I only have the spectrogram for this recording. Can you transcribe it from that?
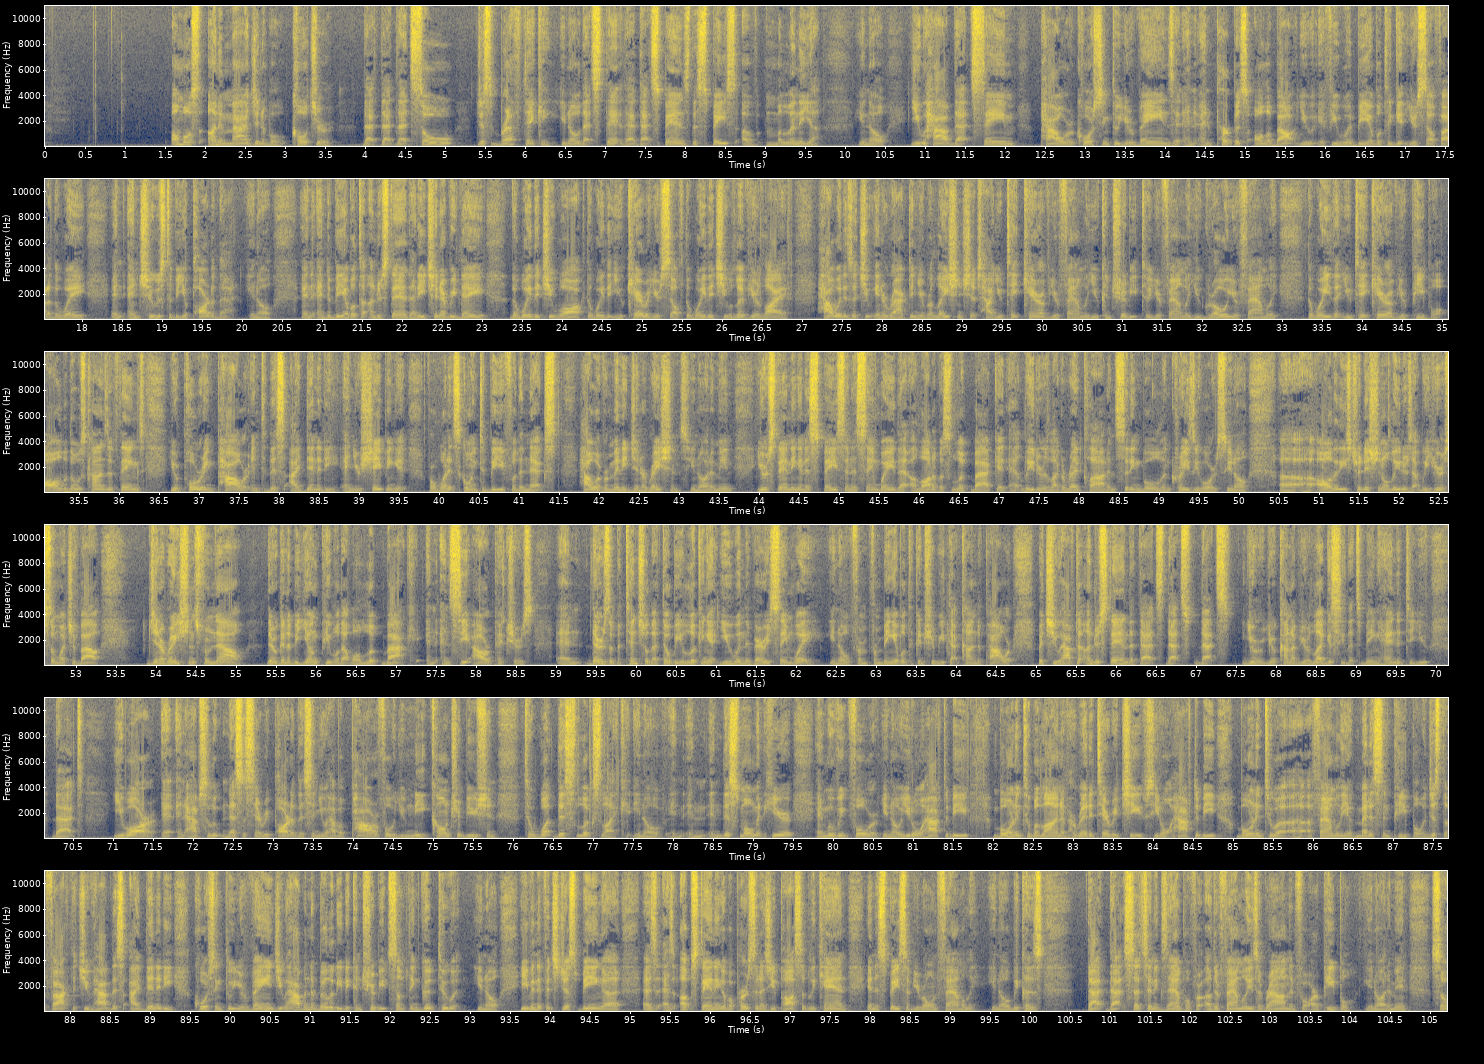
almost unimaginable culture that that that's so just breathtaking you know that sta- that that spans the space of millennia you know? You have that same power coursing through your veins and, and, and purpose all about you if you would be able to get yourself out of the way and, and choose to be a part of that, you know, and, and to be able to understand that each and every day, the way that you walk, the way that you carry yourself, the way that you live your life, how it is that you interact in your relationships, how you take care of your family, you contribute to your family, you grow your family, the way that you take care of your people, all of those kinds of things, you're pouring power into this identity and you're shaping it for what it's going to be for the next however many many generations. You know what I mean? You're standing in a space in the same way that a lot of us look back at, at leaders like Red Cloud and Sitting Bull and Crazy Horse, you know, uh, all of these traditional leaders that we hear so much about. Generations from now, there are going to be young people that will look back and, and see our pictures and there's a potential that they'll be looking at you in the very same way you know from from being able to contribute that kind of power but you have to understand that that's that's that's your your kind of your legacy that's being handed to you that you are an absolute necessary part of this and you have a powerful unique contribution to what this looks like you know in, in, in this moment here and moving forward. You know you don't have to be born into a line of hereditary chiefs. You don't have to be born into a, a family of medicine people. Just the fact that you have this identity coursing through your veins you have an ability to contribute something good to it you know. Even if it's just being a as as upstanding of a person as you possibly can in the space of your own family you know because that that sets an example for other families around and for our people you know what i mean? So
